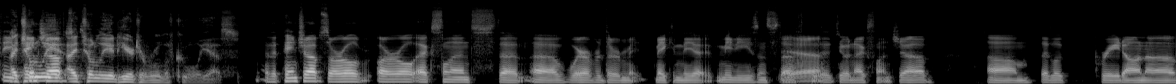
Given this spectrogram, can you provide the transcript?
The I totally jobs, I totally adhere to rule of cool. Yes. the paint jobs are all are all excellent. That uh, wherever they're ma- making the uh, minis and stuff, Yeah. they do an excellent job. Um, they look great on a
